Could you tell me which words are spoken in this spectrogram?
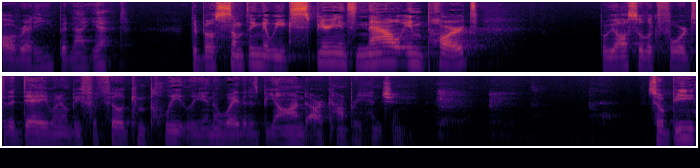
already but not yet. They're both something that we experience now in part, but we also look forward to the day when it will be fulfilled completely in a way that is beyond our comprehension. So be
